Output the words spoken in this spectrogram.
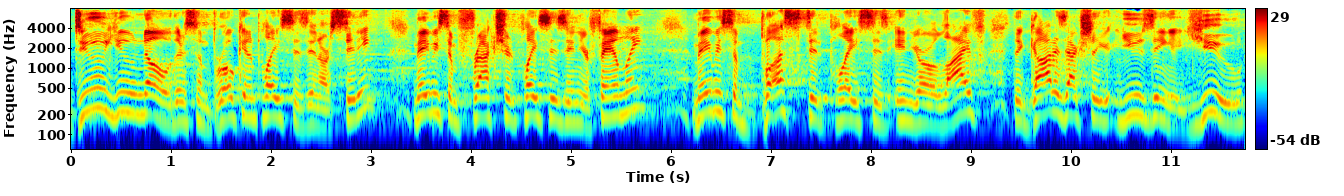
Do you know there's some broken places in our city? Maybe some fractured places in your family? maybe some busted places in your life that God is actually using you.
